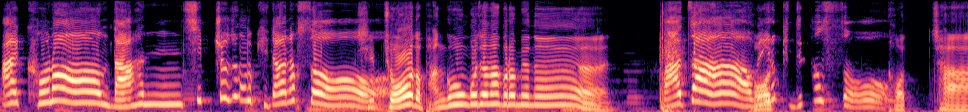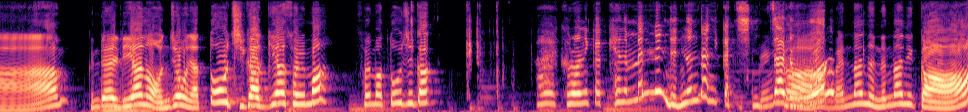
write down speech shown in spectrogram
아이 그럼. 나 한 10초 정도 기다렸어. 10초? 너 방금 온 거잖아 그러면은 맞아. 왜 거- 이렇게 늦었어? 거참. 근데 리아는 언제 오냐? 또 지각이야 설마? 설마 또 지각? 아이 그러니까 걔는 맨날 늦는다니까 진짜로. 그러니까 맨날 늦는다니까.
